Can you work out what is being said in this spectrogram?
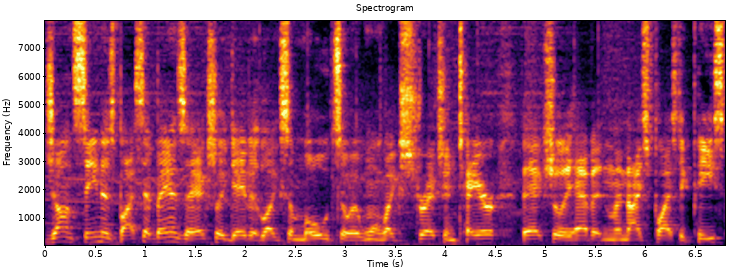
John Cena's bicep bands. They actually gave it like some mold so it won't like stretch and tear. They actually have it in a nice plastic piece.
